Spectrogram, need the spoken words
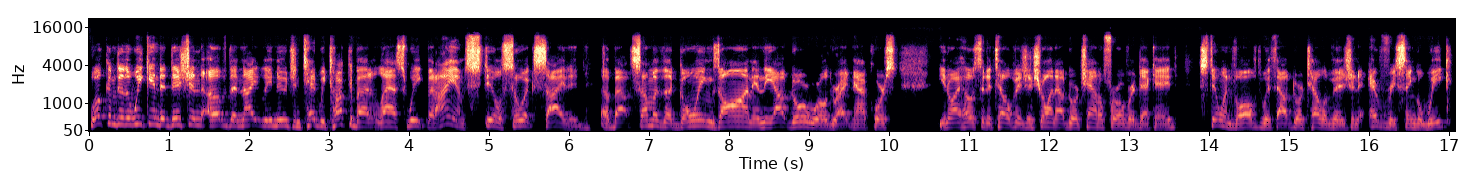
Welcome to the weekend edition of the Nightly Nuge. And Ted, we talked about it last week, but I am still so excited about some of the goings on in the outdoor world right now. Of course, you know, I hosted a television show on Outdoor Channel for over a decade, still involved with outdoor television every single week.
